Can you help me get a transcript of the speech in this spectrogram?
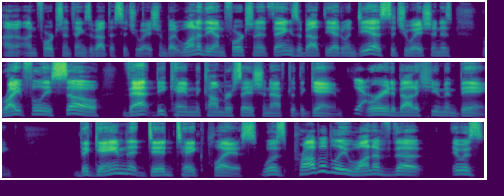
unfortunate things about the situation. But one of the unfortunate things about the Edwin Diaz situation is rightfully so, that became the conversation after the game. Yeah. Worried about a human being. The game that did take place was probably one of the, it was,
